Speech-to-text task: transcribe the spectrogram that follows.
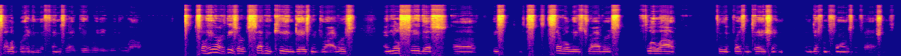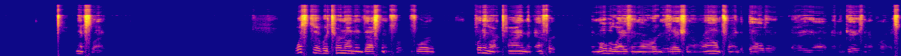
celebrating the things that I do really, really well? So here are, these are seven key engagement drivers, and you'll see this, uh, these several of these drivers flow out through the presentation in different forms and fashions. Next slide. What's the return on investment for, for putting our time and effort and mobilizing our organization around trying to build a, a uh, an engaged enterprise?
